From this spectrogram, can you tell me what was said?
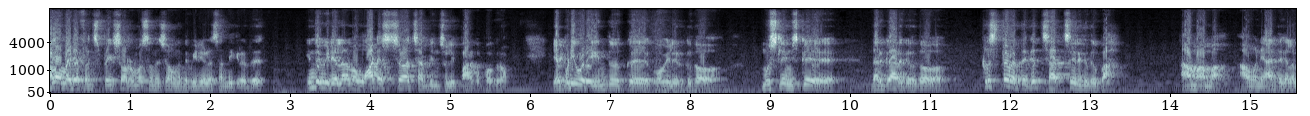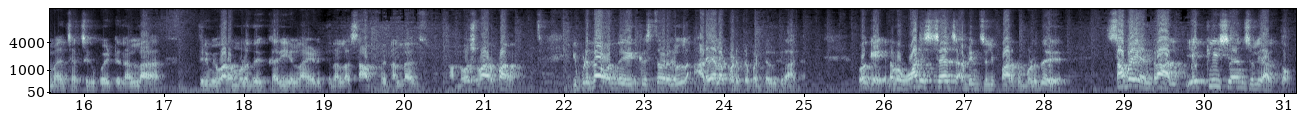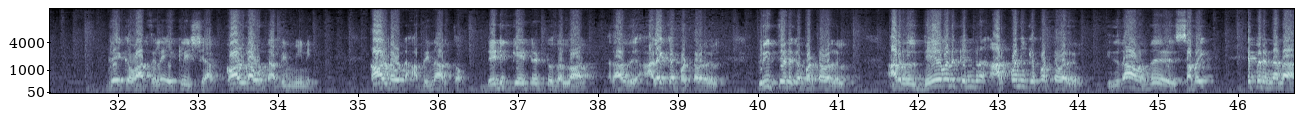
Hello my dear friends பேசுகிறோம் ரொம்ப சந்தோஷம். அவங்க இந்த வீடியோவில் சந்திக்கிறது. இந்த வீடியோவில் நம்ம வாட் இஸ் சர்ச் அப்படின்னு சொல்லி பார்க்க போகிறோம். எப்படி ஒரு இந்துக்கு கோவில் இருக்குதோ முஸ்லீம்ஸ்க்கு தர்கா இருக்கிறதோ கிறிஸ்தவத்துக்கு சர்ச் இருக்குதுப்பா. ஆமாம் ஆமாம் அவங்க ஞாயிற்றுக்கிழமை சர்ச்சுக்கு போயிட்டு நல்லா திரும்பி வரும் பொழுது கறி எல்லாம் எடுத்து நல்லா சாப்பிட்டு நல்லா சந்தோஷமாக இருப்பாங்க. இப்படி தான் வந்து கிறிஸ்தவர்கள் அடையாளப்படுத்தப்பட்டு இருக்கிறாங்க ஓகே நம்ம வாட் இஸ் சர்ச் அப்படின்னு சொல்லி பார்க்கும் பொழுது சபை என்றால் எக்லீஷியான்னு சொல்லி அர்த்தம். கிரேக்க வார்த்தையில எக்லீஷியா கால்ட் அவுட் அப்படின்னு மீனிங் கால்ட் அவுட் அப்படின்னு அர்த்தம். டெடிகேட்டட் டு த லார்ட் அதாவது அழைக்கப்பட்டவர்கள் பிரித்தெடுக்கப்பட்டவர்கள் அவர்கள் தேவனுக்கென்று அர்ப்பணிக்கப்பட்டவர்கள். இதுதான் வந்து சபை. பேர் என்னன்னா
